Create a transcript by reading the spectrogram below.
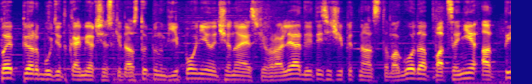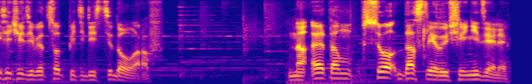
Пеппер будет коммерчески доступен в Японии начиная с февраля 2015 года по цене от 1950 долларов. На этом все до следующей недели.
